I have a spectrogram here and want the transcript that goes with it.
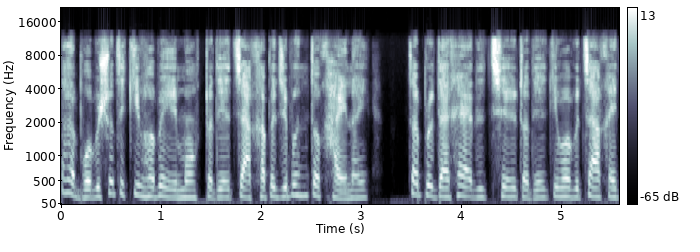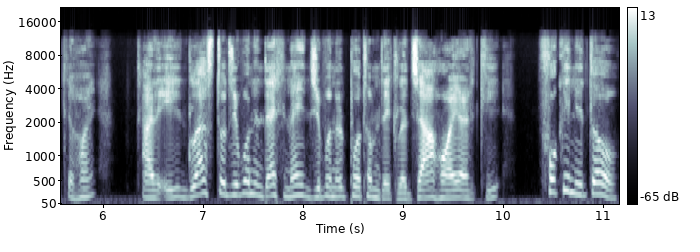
হ্যাঁ ভবিষ্যতে কীভাবে এই মগটা দিয়ে চা খাবে? জীবন তো খায় নাই। তারপরে দেখা দিচ্ছে এটা দিয়ে কীভাবে চা খাইতে হয়। আর এই গ্লাস তো জীবনে দেখ নাই, জীবনের প্রথম দেখলে যা হয় আর কি। ফকিনি তো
